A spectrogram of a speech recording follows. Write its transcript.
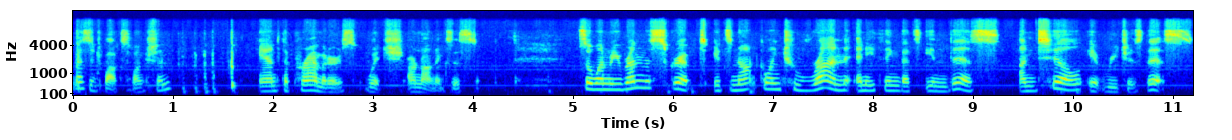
message box function and the parameters, which are non-existent. So when we run the script, it's not going to run anything that's in this until it reaches this,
